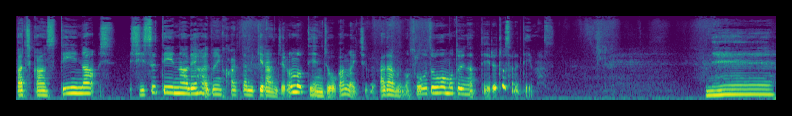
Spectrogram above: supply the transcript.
バチカンスティーナ、システィーナ・レハイドに書かれたミケランジェロの天井画の一部、アダムの創造が元になっているとされています。ねえ。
